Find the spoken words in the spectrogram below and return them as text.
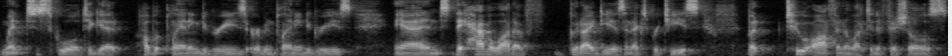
went to school to get public planning degrees, urban planning degrees, and they have a lot of good ideas and expertise. But too often, elected officials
